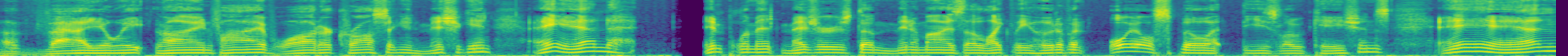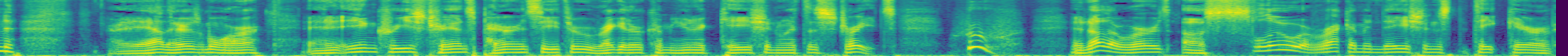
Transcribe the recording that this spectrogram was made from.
evaluate Line 5 water crossing in Michigan, and implement measures to minimize the likelihood of an oil spill at these locations, and yeah, there's more. And increase transparency through regular communication with the Straits. Whew. In other words, a slew of recommendations to take care of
